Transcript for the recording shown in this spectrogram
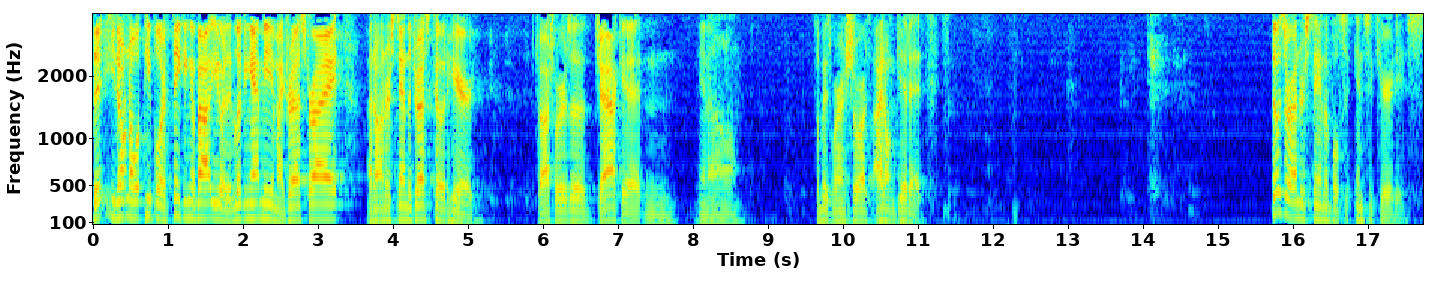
you don't know what people are thinking about you. Are they looking at me? Am I dressed right? I don't understand the dress code here. Josh wears a jacket and, you know, somebody's wearing shorts. I don't get it. Those are understandable insecurities.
